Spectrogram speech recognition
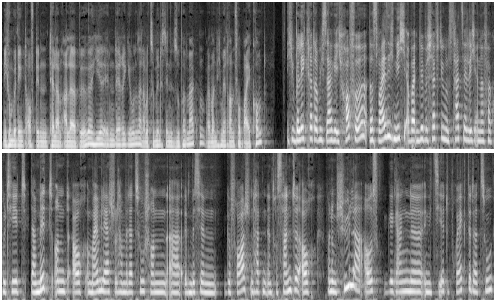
nicht unbedingt auf den Tellern aller Bürger hier in der Region sein, aber zumindest in den Supermärkten, weil man nicht mehr dran vorbeikommt? Ich überlege gerade, ob ich sage, ich hoffe, das weiß ich nicht, aber wir beschäftigen uns tatsächlich an der Fakultät damit und auch in meinem Lehrstuhl haben wir dazu schon äh, ein bisschen geforscht und hatten interessante, auch von einem Schüler ausgegangene, initiierte Projekte dazu.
